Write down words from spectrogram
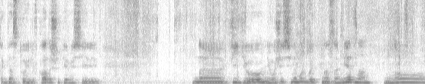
тогда стоили вкладыши первой серии. На видео не очень сильно, может быть, заметно, но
